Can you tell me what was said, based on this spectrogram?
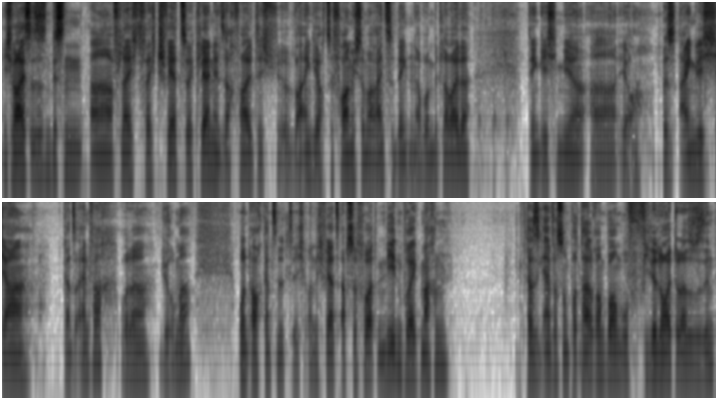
Ich weiß, es ist ein bisschen äh, vielleicht, vielleicht schwer zu erklären, den Sachverhalt. Ich äh, war eigentlich auch zu faul, mich da mal reinzudenken, aber mittlerweile denke ich mir, äh, ja, ist eigentlich ja ganz einfach oder wie auch immer. und auch ganz nützlich. Und ich werde es ab sofort in jedem Projekt machen, dass ich einfach so einen Portalraum baue, wo viele Leute oder so sind,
